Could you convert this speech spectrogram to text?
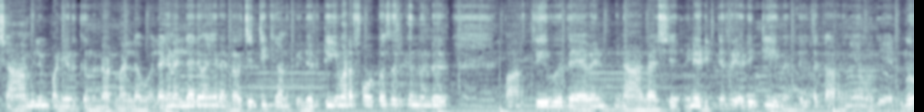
ഷാമിലും പണിയെടുക്കുന്നുണ്ട് അവിടെ നല്ലപോലെ. അങ്ങനെ എല്ലാവരും ഭയങ്കര എനർജറ്റിക് ആണ്. പിന്നെ ഒരു ടീം അവിടെ ഫോട്ടോസ് എടുക്കുന്നുണ്ട്. പാർത്ഥീവ് ദേവൻ പിന്നെ ആകാശ്. പിന്നെ എഡിറ്റർ എഡിറ്റ് ചെയ്യുന്നുണ്ട് ഇതൊക്കെ അറിഞ്ഞാൽ മതിയായിരുന്നു.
